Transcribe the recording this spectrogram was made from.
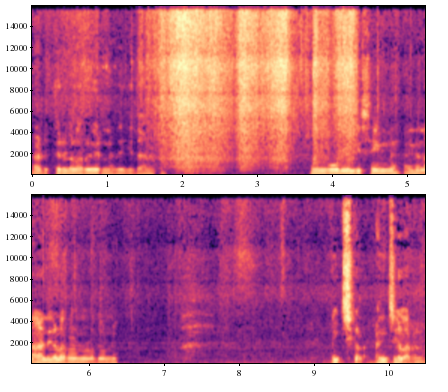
അടുത്തൊരു കളറ് വരുന്നത് ഇതാണ് മംഗോളിയൻ ഡിസൈനിൽ അതിൽ നാല് കളറാണ് ഉള്ളത് ഒന്ന്. അഞ്ച് കളർ അഞ്ച് കളറാണ്.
